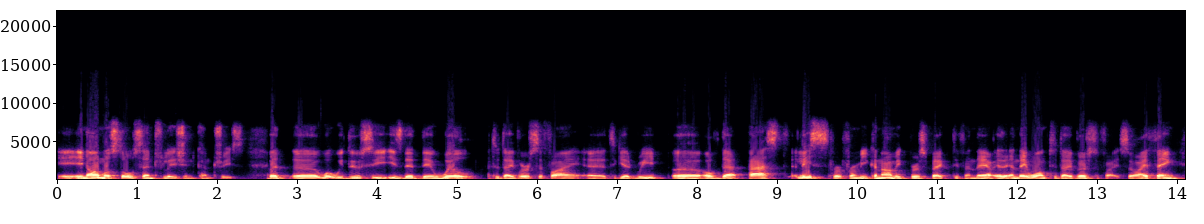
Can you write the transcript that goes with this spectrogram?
in almost all Central Asian countries. But uh, what we do see is that their will to diversify, uh, to get rid uh, of that past, at least for, from economic perspective, and they and they want to diversify. So I think.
